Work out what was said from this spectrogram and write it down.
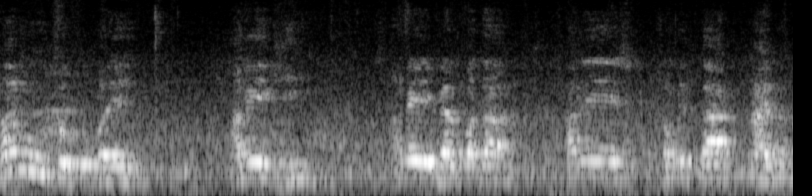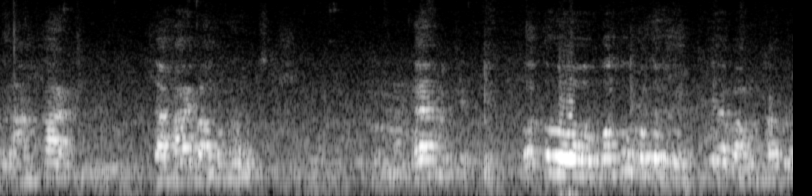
মানুষ যোগ্য করে আনে ঘি আনে বেলপাতা আনে শ্রমিক কাঠ না আম কাঠ দেখায় বামুন হ্যাঁ কত কত কত প্রক্রিয়া বামুন ঠাকুর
